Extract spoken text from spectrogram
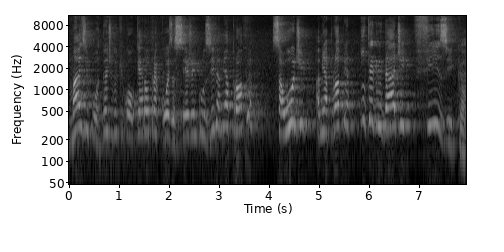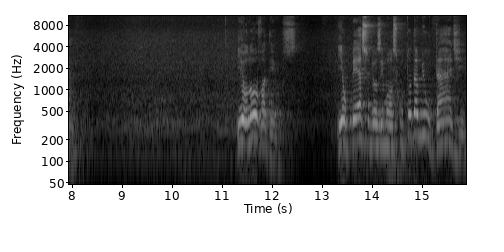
mais importante do que qualquer outra coisa, seja inclusive a minha própria saúde, a minha própria integridade física. E eu louvo a Deus. E eu peço, meus irmãos, com toda a humildade,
